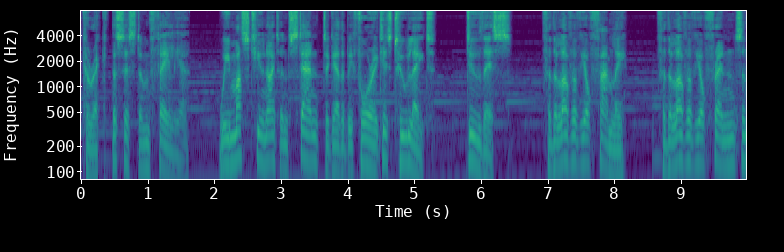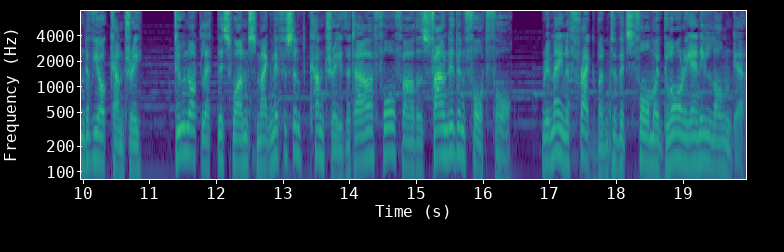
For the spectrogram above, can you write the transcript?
correct the system failure. We must unite and stand together before it is too late. Do this. For the love of your family. For the love of your friends and of your country. Do not let this once magnificent country that our forefathers founded and fought for, remain a fragment of its former glory any longer.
